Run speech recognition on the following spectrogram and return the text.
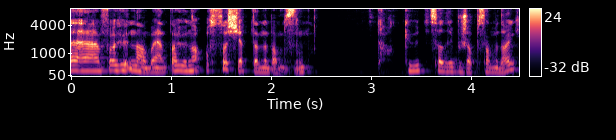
Eh, For hun nabojenta hun har også kjøpt denne bamsen. Takk Gud, så hadde de bursdag på samme dag.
